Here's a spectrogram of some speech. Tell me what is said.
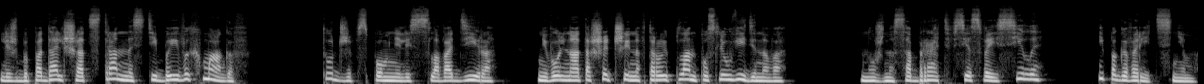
лишь бы подальше от странностей боевых магов. Тут же вспомнились слова Дира, невольно отошедшие на второй план после увиденного. Нужно собрать все свои силы и поговорить с ним.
